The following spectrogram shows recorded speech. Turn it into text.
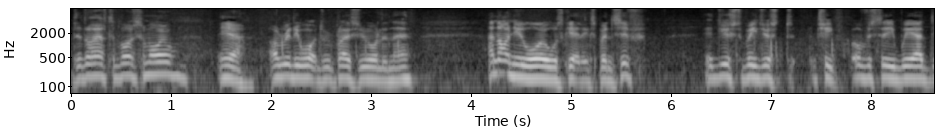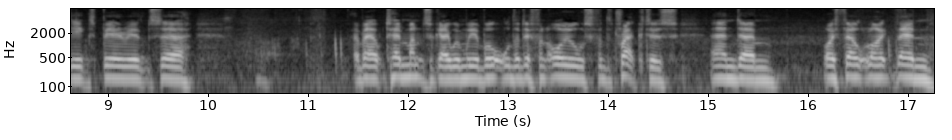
Did I have to buy some oil? Yeah, I really wanted to replace the oil in there. And I knew oil was getting expensive. It used to be just cheap. Obviously, we had the experience uh, about 10 months ago when we bought all the different oils for the tractors. And um, I felt like then,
